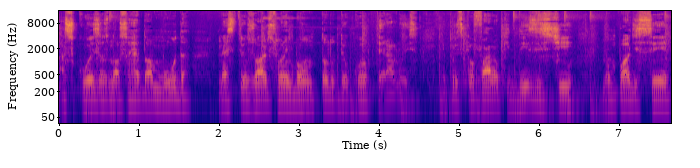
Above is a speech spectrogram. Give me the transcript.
as coisas ao nosso redor mudam. Né? Se teus olhos forem bons, todo o teu corpo terá luz. E por isso que eu falo que desistir não pode ser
